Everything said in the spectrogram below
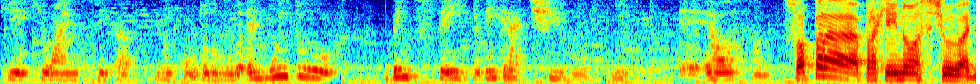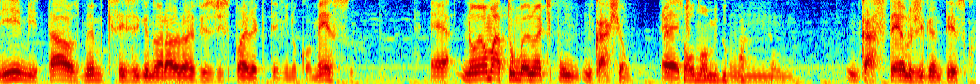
que, que o Wines fica junto com todo mundo. É muito bem feito, é bem criativo e é, é awesome. Só pra, pra quem não assistiu o anime e tal, mesmo que vocês ignoraram o aviso de spoiler que teve no começo, é, não é uma tumba, não é tipo um, um caixão. É só o tipo nome do um, um castelo gigantesco.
